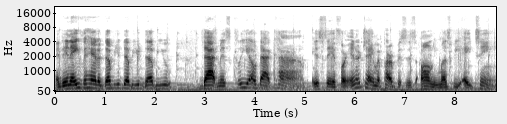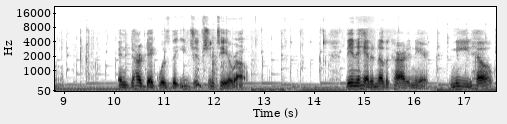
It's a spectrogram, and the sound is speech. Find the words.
And then they even had a www.misscleo.com. It said for entertainment purposes only must be 18. And her deck was the Egyptian Tarot. Then they had another card in there. Need help?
